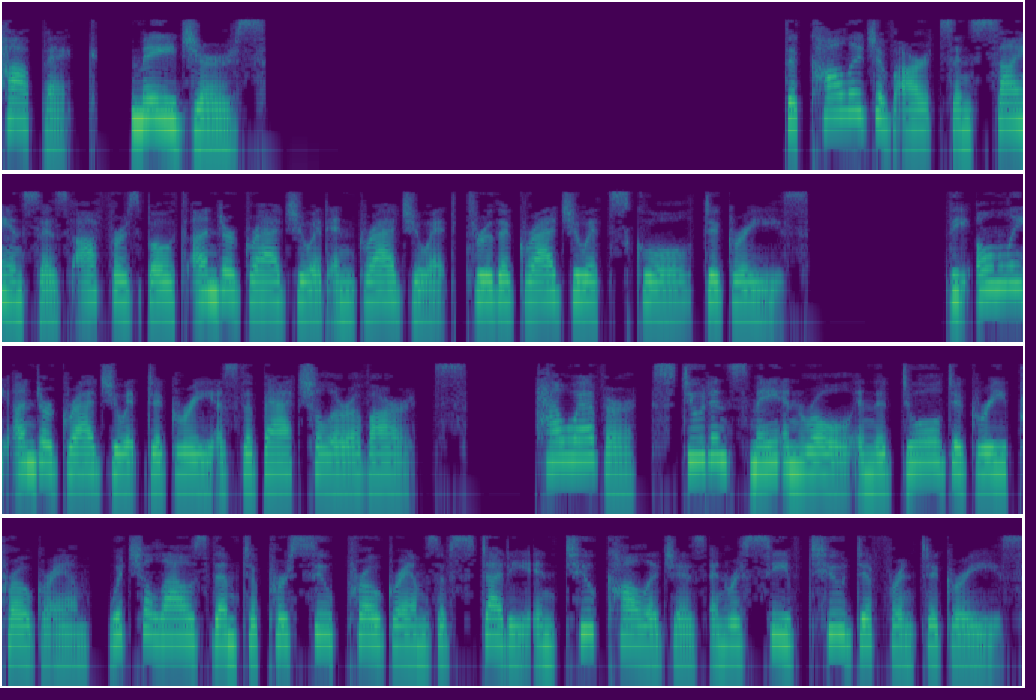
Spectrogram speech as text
Topic: Majors. The College of Arts and Sciences offers both undergraduate and graduate through the graduate school degrees. The only undergraduate degree is the Bachelor of Arts. However, students may enroll in the dual degree program, which allows them to pursue programs of study in two colleges and receive two different degrees.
